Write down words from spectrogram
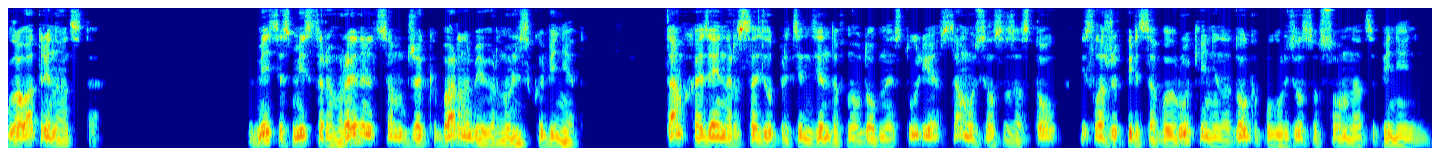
Глава 13. Вместе с мистером Рейнольдсом Джек и Барнаби вернулись в кабинет. Там хозяин рассадил претендентов на удобные стулья, сам уселся за стол и, сложив перед собой руки, ненадолго погрузился в сонное оцепенение.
